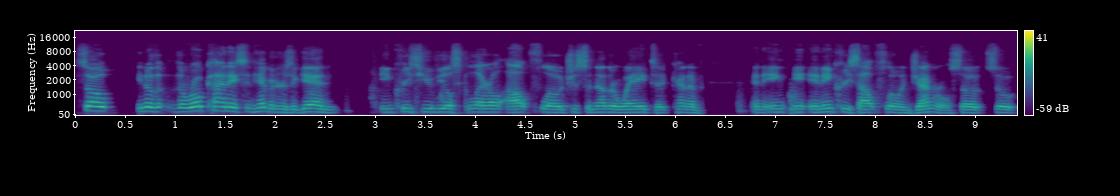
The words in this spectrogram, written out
So you know the, the rho kinase inhibitors again increase uveal scleral outflow. Just another way to kind of an, an increased outflow in general. So, so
